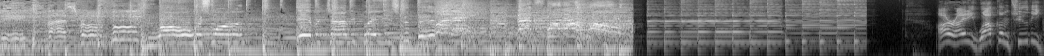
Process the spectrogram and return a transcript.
take advice from fools. You always won every time you placed a bet. That's what I want. Alrighty, welcome to the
